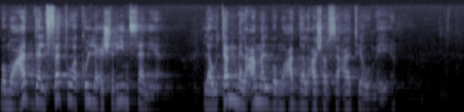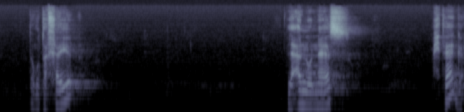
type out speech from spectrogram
بمعدل فتوى كل 20 ثانية. لو تم العمل بمعدل عشر ساعات يوميا أنت متخيل؟ لأنه الناس محتاجة.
